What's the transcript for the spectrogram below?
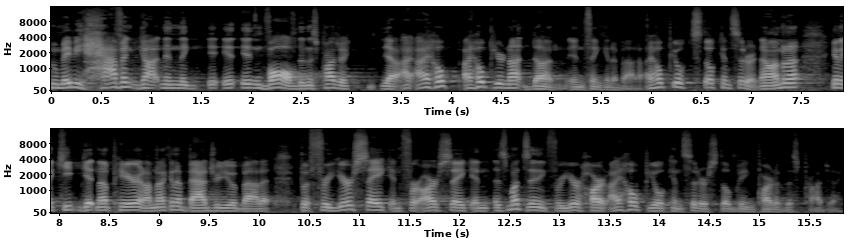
who maybe haven't gotten in the, involved in this project, yeah, I, I, hope, I hope you're not done in thinking about it. I hope you'll still consider it. Now, I'm not going to keep getting up here and I'm not going to badger you about it, but for your sake and for our sake, and as much as anything for your heart, I hope you'll consider still being part of this project.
